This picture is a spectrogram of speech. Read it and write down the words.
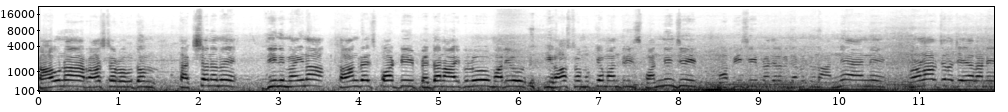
కావున రాష్ట్ర ప్రభుత్వం తక్షణమే దీనిపైన కాంగ్రెస్ పార్టీ పెద్ద నాయకులు మరియు ఈ రాష్ట్ర ముఖ్యమంత్రి స్పందించి మా బీసీ ప్రజలకు జరుగుతున్న అన్యాయాన్ని పునరాలోచన చేయాలని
